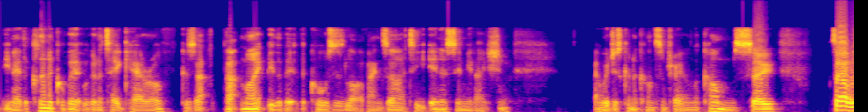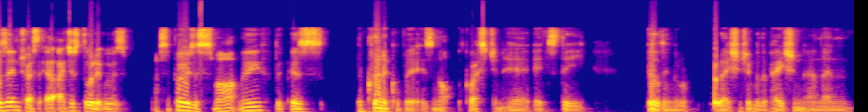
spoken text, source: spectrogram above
you know, the clinical bit we're going to take care of because that, that might be the bit that causes a lot of anxiety in a simulation. And we're just going to concentrate on the comms. So, so that was interesting. I just thought it was, I suppose, a smart move because the clinical bit is not the question here. It's the building the relationship with the patient and then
